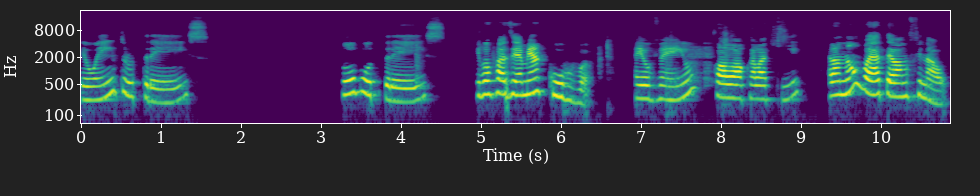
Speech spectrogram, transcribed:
eu entro três, subo três e vou fazer a minha curva. Aí eu venho, coloco ela aqui. Ela não vai até lá no final.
